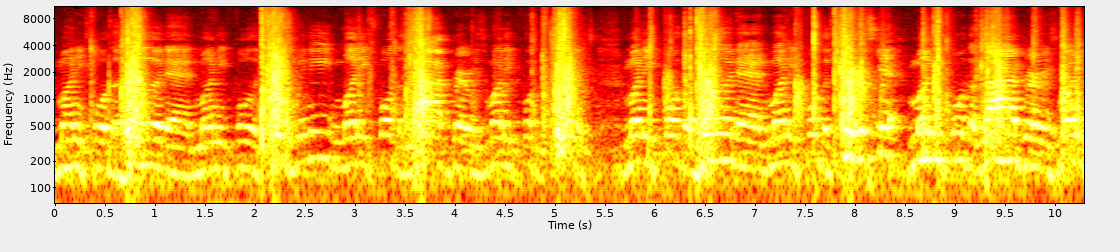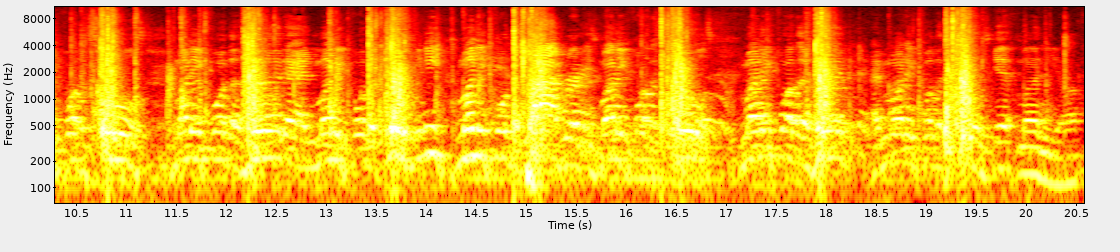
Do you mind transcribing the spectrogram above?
Money for the hood and money for the kids. We need money for the libraries, money for the schools. Money for the hood and money for the kids. Let's get money for the libraries, money for the schools. Money for the hood and money for the kids. We need money for the libraries, money for the schools, money for the hood and money for the schools. Get money, y'all.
